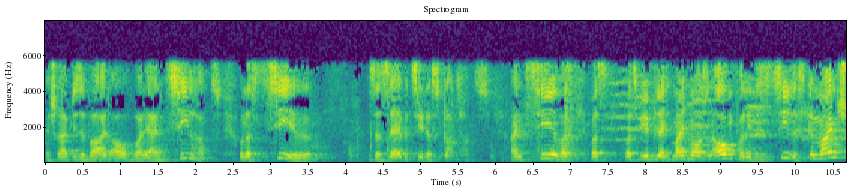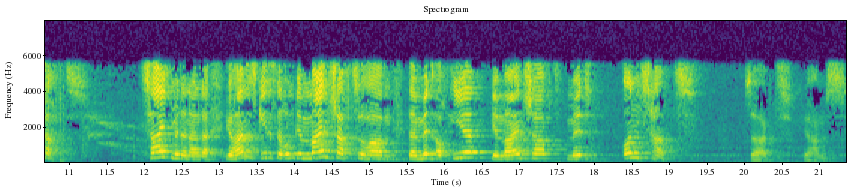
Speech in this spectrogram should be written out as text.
Er schreibt diese Wahrheit auf, weil er ein Ziel hat. Und das Ziel ist dasselbe Ziel, das Gott hat. Ein Ziel, was, was, was wir vielleicht manchmal aus den Augen verlieren. Dieses Ziel ist Gemeinschaft. Zeit miteinander. Johannes geht es darum, Gemeinschaft zu haben, damit auch ihr Gemeinschaft mit uns habt, sagt Johannes.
